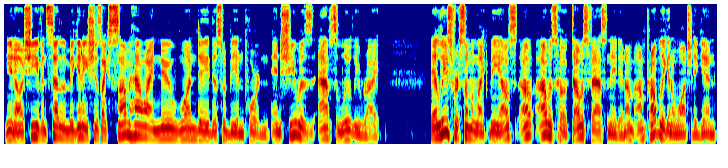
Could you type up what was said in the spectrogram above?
You know, and she even said in the beginning, she's like, somehow I knew one day this would be important. And she was absolutely right. At least for someone like me, I was I, I was hooked. I was fascinated. I'm I'm probably gonna watch it again.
